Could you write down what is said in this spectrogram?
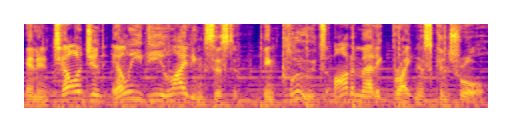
An intelligent LED lighting system includes automatic brightness control.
